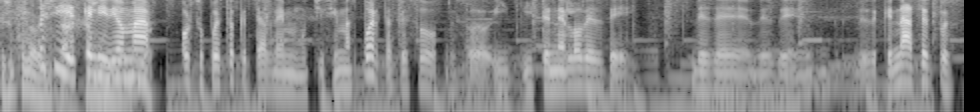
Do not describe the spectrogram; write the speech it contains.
Eso fue una Pues sí, es que el idioma, buena. por supuesto que te abre muchísimas puertas, eso, eso y, y tenerlo desde, desde, desde, desde que naces, pues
